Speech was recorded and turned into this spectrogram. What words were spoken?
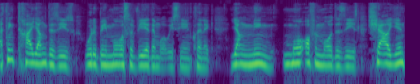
I think Tai Taiyang disease would have been more severe than what we see in clinic. Yang Ming, more often more disease. Shao Yin,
